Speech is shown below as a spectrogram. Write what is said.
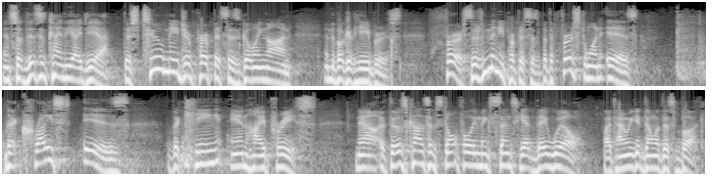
And so this is kind of the idea. There's two major purposes going on in the book of Hebrews. First, there's many purposes, but the first one is that Christ is the king and high priest. Now, if those concepts don't fully make sense yet, they will by the time we get done with this book.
